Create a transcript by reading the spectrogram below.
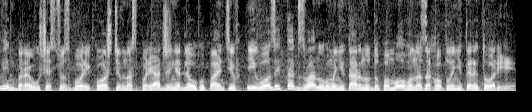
Він бере участь у зборі коштів на спорядження для окупантів і возить так звану гуманітарну допомогу на захоплені території.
